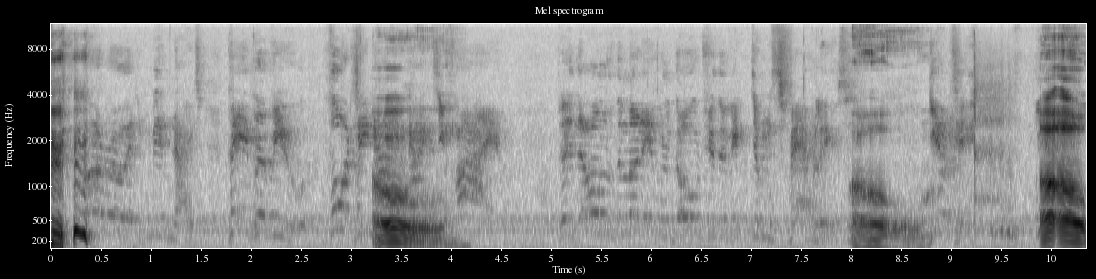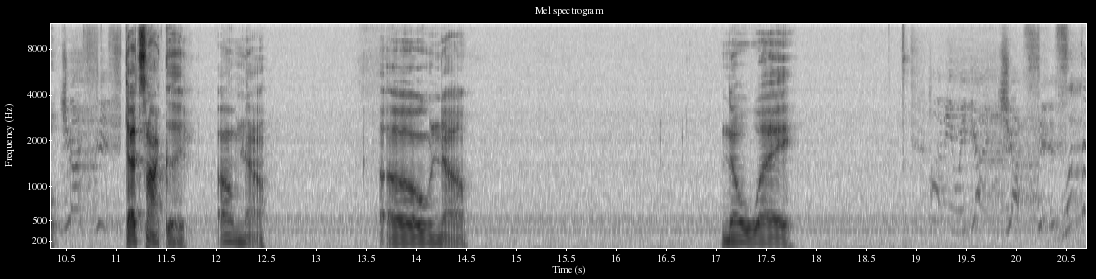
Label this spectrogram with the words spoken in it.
Oh. $49.95. Then all of the money will go to the victims' families. Oh. Uh oh. That's not good. Oh no. Oh no. No way. Honey, we got justice. What the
